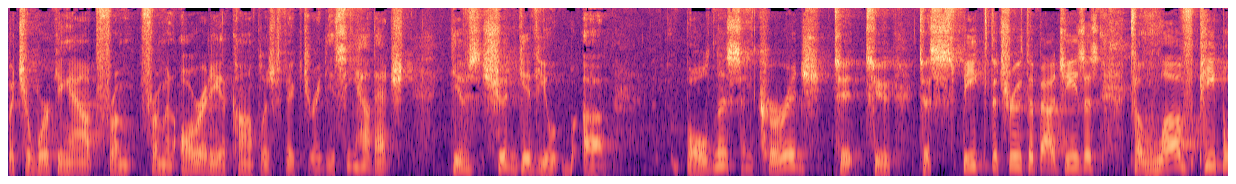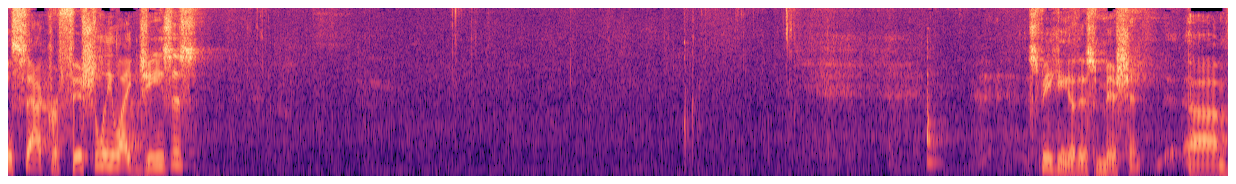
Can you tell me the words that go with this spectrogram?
But you're working out from, from an already accomplished victory. Do you see how that sh- gives, should give you uh, boldness and courage to, to, to speak the truth about Jesus, to love people sacrificially like Jesus? Speaking of this mission, um,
